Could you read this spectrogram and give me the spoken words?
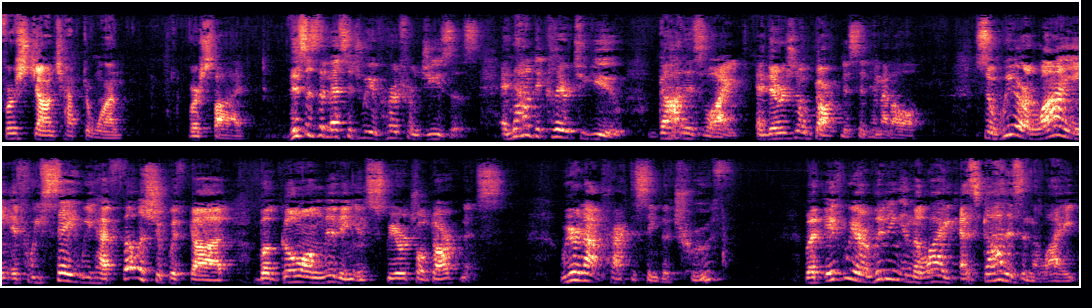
1 John chapter 1, verse 5. This is the message we have heard from Jesus, and now declare to you, God is light, and there is no darkness in him at all. So we are lying if we say we have fellowship with God, but go on living in spiritual darkness. We are not practicing the truth. But if we are living in the light as God is in the light,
